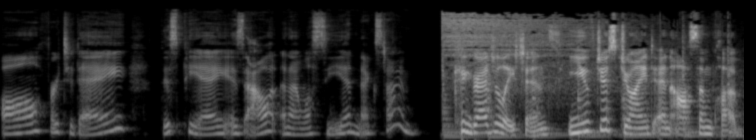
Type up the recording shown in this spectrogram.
all for today. This PA is out, and I will see you next time. Congratulations, you've just joined an awesome club.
